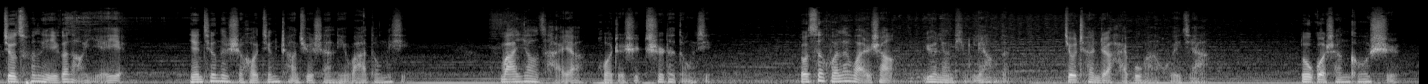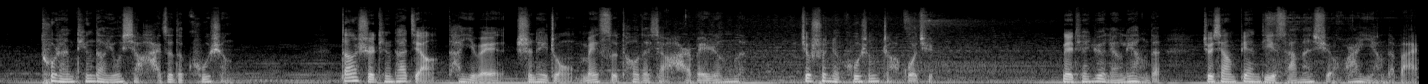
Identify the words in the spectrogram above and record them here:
就村里一个老爷爷，年轻的时候经常去山里挖东西，挖药材呀，或者是吃的东西。有次回来晚上，月亮挺亮的，就趁着还不晚回家。路过山沟时，突然听到有小孩子的哭声。当时听他讲，他以为是那种没死透的小孩被扔了，就顺着哭声找过去。那天月亮亮的，就像遍地洒满雪花一样的白。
